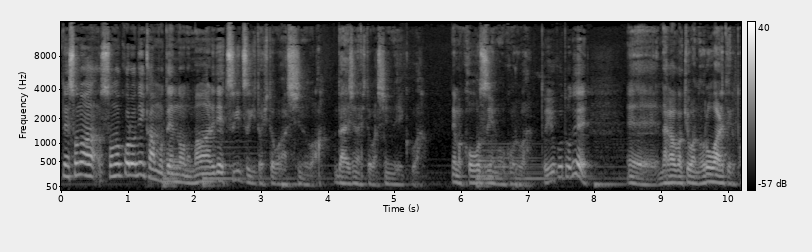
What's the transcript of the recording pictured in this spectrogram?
でそのその頃に桓武天皇の周りで次々と人が死ぬわ。大事な人が死んでいくわ。で、まあ、洪水も起こるわ。ということで、えー長岡京は呪われてると。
